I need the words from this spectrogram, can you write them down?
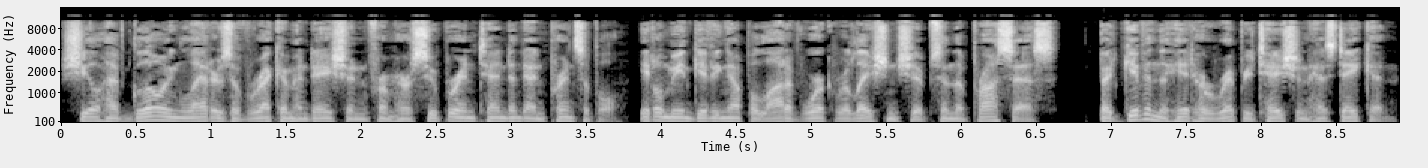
she'll have glowing letters of recommendation from her superintendent and principal. It'll mean giving up a lot of work relationships in the process, but given the hit her reputation has taken,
